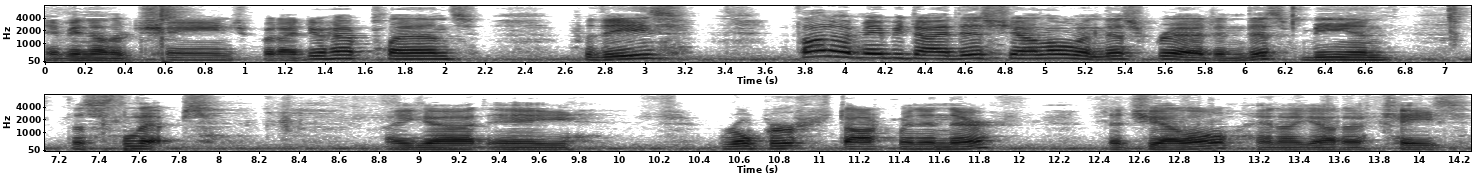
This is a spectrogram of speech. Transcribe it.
maybe another change. But I do have plans for these. I thought I'd maybe dye this yellow and this red, and this being the slips. I got a Roper Stockman in there that's yellow, and I got a case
